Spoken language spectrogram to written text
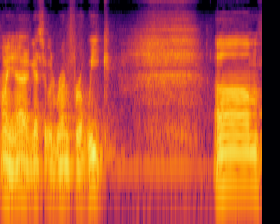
I mean, I guess it would run for a week. Um,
